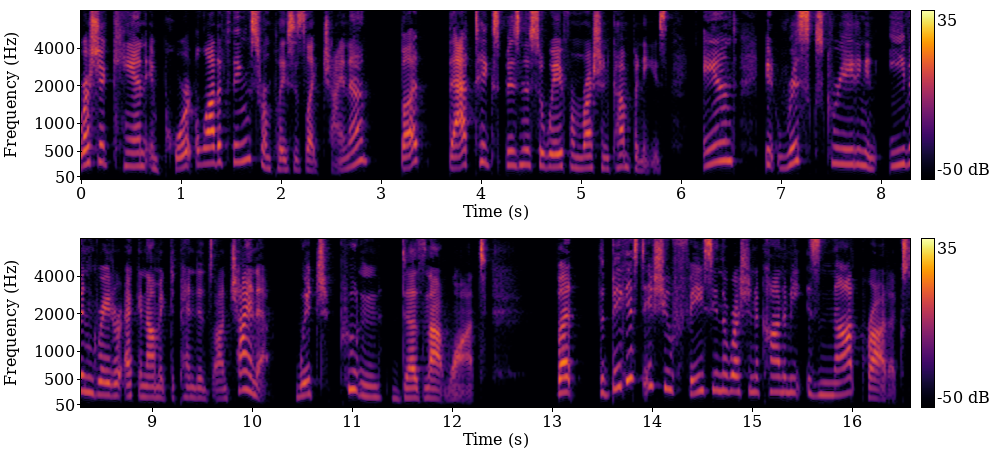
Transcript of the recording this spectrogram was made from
Russia can import a lot of things from places like China, but that takes business away from Russian companies, and it risks creating an even greater economic dependence on China, which Putin does not want. But the biggest issue facing the Russian economy is not products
